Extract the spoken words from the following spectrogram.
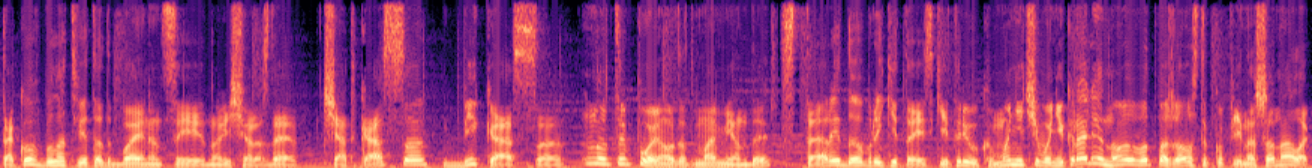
Таков был ответ от Binance и, ну еще раз, да, чат касса, Бикассо. Ну ты понял этот момент, да? Старый добрый китайский трюк. Мы ничего не крали, но вот, пожалуйста, купи наш аналог.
